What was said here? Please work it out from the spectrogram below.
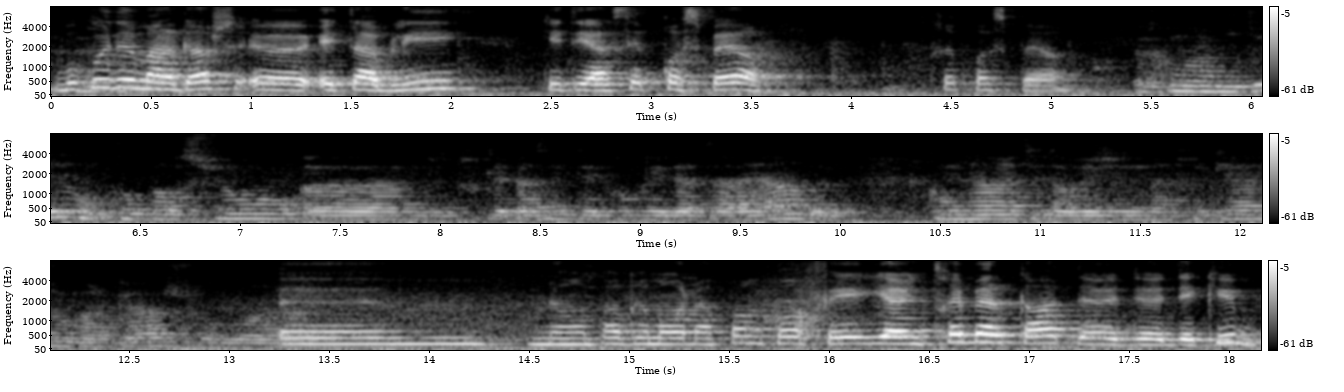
Beaucoup de malgaches euh, établis qui étaient assez prospères, très prospères. Est-ce qu'on a une idée en proportion euh, de toutes les personnes qui étaient propriétaires terriens, de combien étaient d'origine africaine ou malgache ou, euh, Euh, non, pas vraiment, on n'a pas encore fait. Il y a une très belle carte de- de- des cubes, mhm.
